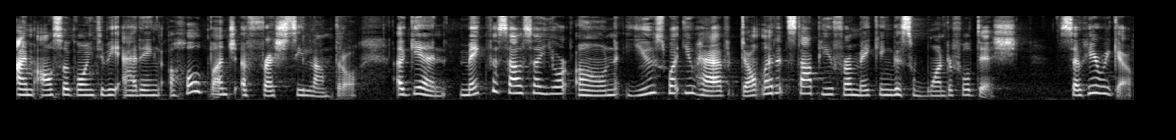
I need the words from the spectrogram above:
I'm also going to be adding a whole bunch of fresh cilantro. Again, make the salsa your own, use what you have, don't let it stop you from making this wonderful dish. So here we go.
